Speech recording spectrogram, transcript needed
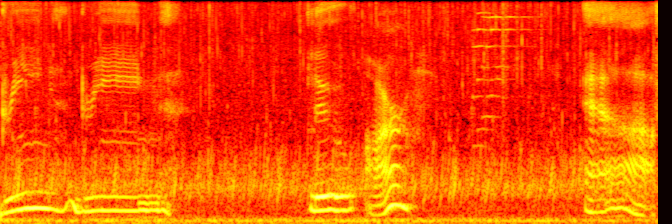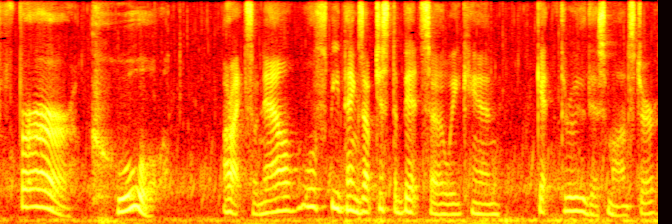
green, green, blue R. Ah, fur. Cool. All right, so now we'll speed things up just a bit so we can get through this monster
